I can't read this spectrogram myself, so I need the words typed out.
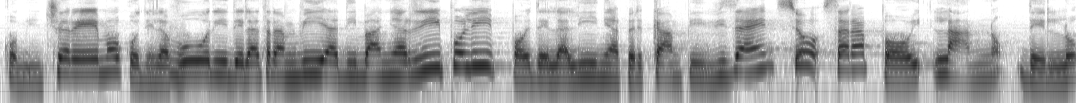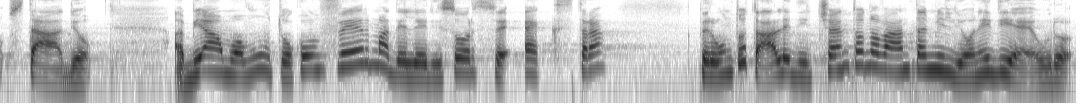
Cominceremo con i lavori della tranvia di Bagnarripoli, poi della linea per Campi Visenzio, sarà poi l'anno dello stadio. Abbiamo avuto conferma delle risorse extra per un totale di 190 milioni di euro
